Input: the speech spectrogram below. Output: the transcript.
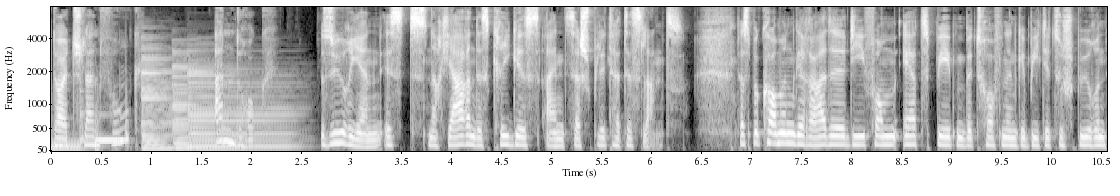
Deutschlandfunk Andruck Syrien ist nach Jahren des Krieges ein zersplittertes Land. Das bekommen gerade die vom Erdbeben betroffenen Gebiete zu spüren.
